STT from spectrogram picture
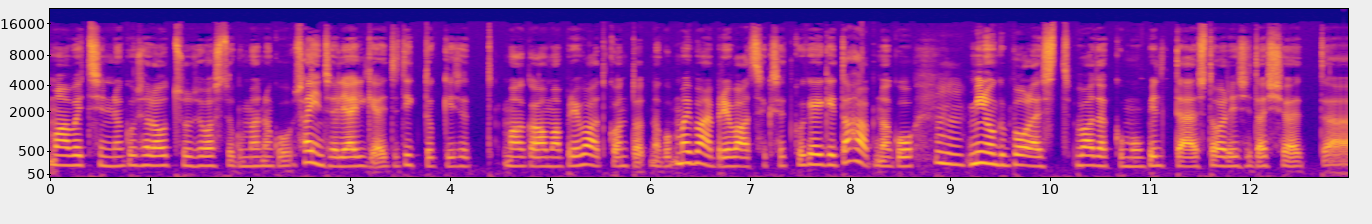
ma võtsin nagu selle otsuse vastu, kui ma nagu sain seal jälgijaid ja Tiktokis, et ma ka oma privaatkontot nagu, ma ei pane privaatseks, et kui keegi tahab nagu mm -hmm. minugi poolest vaadaku mu pilte, story sid, asju, et äh,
